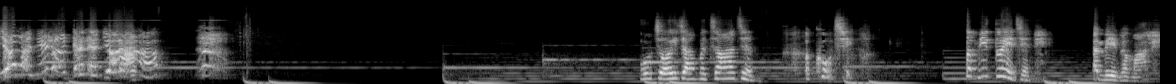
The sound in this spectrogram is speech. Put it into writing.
ပြောပါနဲ့တော့တန်တယ်ပြော ဘိုးကျော်ကြီးကြောင့်မကြားချင်အခုချိန်သမီးတွေ့ချင်တယ်အမေဘယ်မှာလဲ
